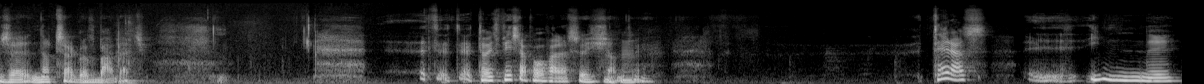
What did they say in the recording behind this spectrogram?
że no, trzeba go zbadać. To jest pierwsza połowa lat 60. Mhm. Teraz y, inny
